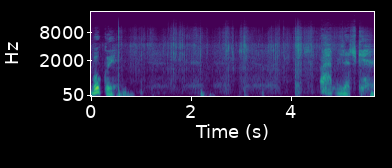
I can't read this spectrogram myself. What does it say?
Букви. А, білячки.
